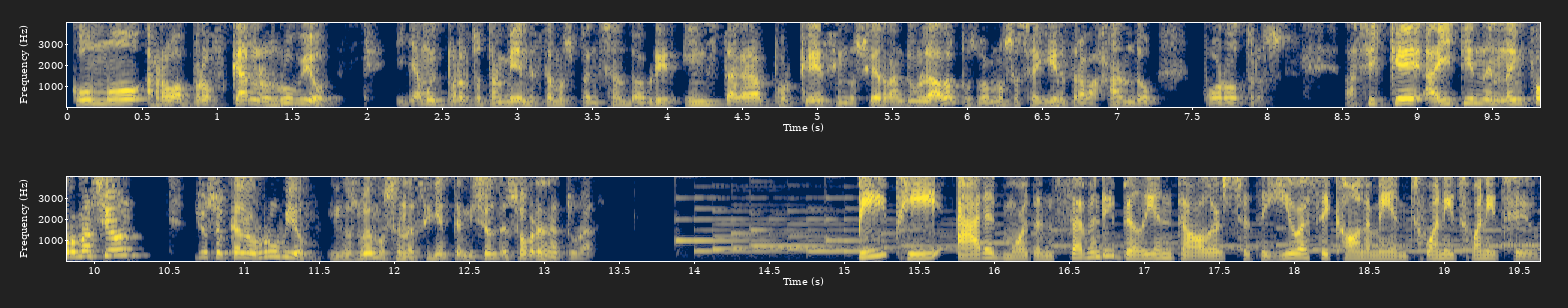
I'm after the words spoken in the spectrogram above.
como arroba prof Carlos Rubio. Y ya muy pronto también estamos pensando abrir Instagram porque si nos cierran de un lado, pues vamos a seguir trabajando por otros. Así que ahí tienen la información. Yo soy Carlos Rubio y nos vemos en la siguiente emisión de Sobrenatural. BP added more than $70 billion to the U.S. economy in 2022.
